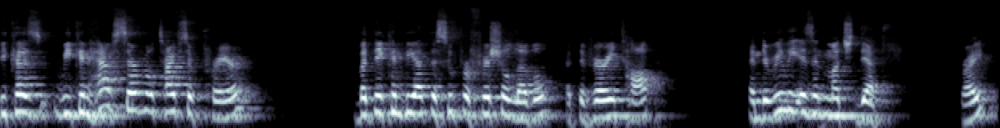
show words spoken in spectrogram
Because we can have several types of prayer, but they can be at the superficial level, at the very top, and there really isn't much depth, right?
